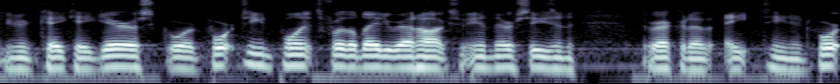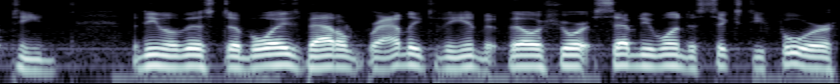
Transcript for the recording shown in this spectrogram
Junior KK Garris scored 14 points for the Lady Redhawks, who end their season the record of 18 and 14. The Nemo Vista boys battled Bradley to the end, but fell short 71 to 64.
